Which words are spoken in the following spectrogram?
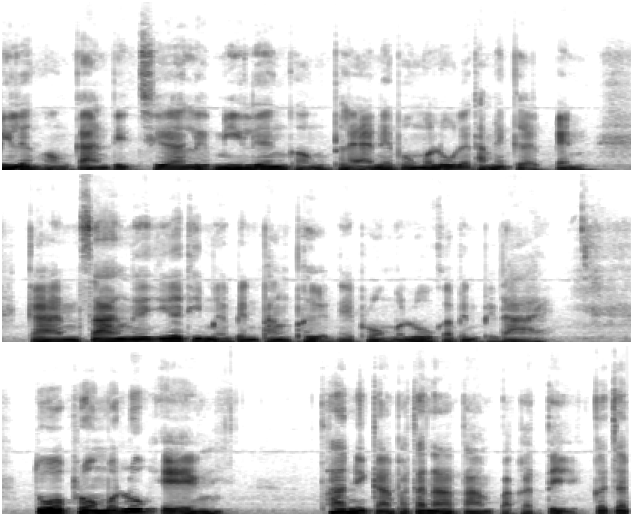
มีเรื่องของการติดเชื้อ หรือมีเรื่องของแผลในโพรงมดลูกและทำให้เกิดเป็นการสร้างเนื้อเยื่อที่เหมือนเป็นพังผืดในโพรงมดลูกก็เป็นไปได้ ตัวโพรงมดลูกเอง ถ้ามีการพัฒนาตามปกติก็จะ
